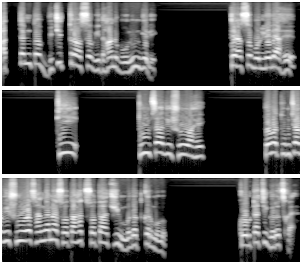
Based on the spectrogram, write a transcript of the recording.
अत्यंत विचित्र असं विधान बोलून गेले. ते असं बोललेले आहे की तुमचा विष्णू आहे. तेव्हा तुमच्या विष्णूला सांगा ना स्वतःच स्वतःची मदत कर म्हणून. कोर्टाची गरज काय?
